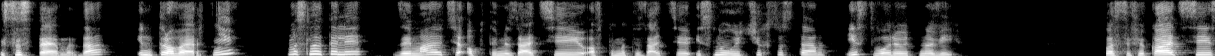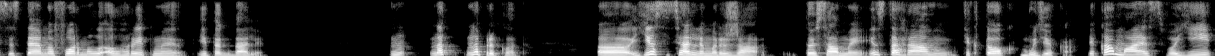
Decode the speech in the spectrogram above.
системи. Да? Інтровертні мислителі займаються оптимізацією, автоматизацією існуючих систем і створюють нові класифікації, системи, формули, алгоритми і так далі. Наприклад, є соціальна мережа, той самий Instagram, TikTok, будь-яка, яка має свої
